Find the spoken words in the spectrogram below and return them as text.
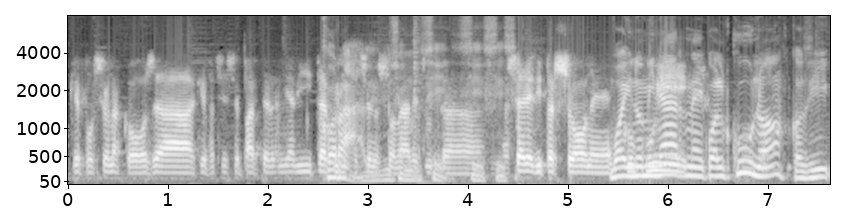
che fosse una cosa che facesse parte della mia vita, quindi Corale, facendo suonare diciamo, tutta sì, sì, una sì. serie di persone. Vuoi con cui- nominarne qualcuno? Così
